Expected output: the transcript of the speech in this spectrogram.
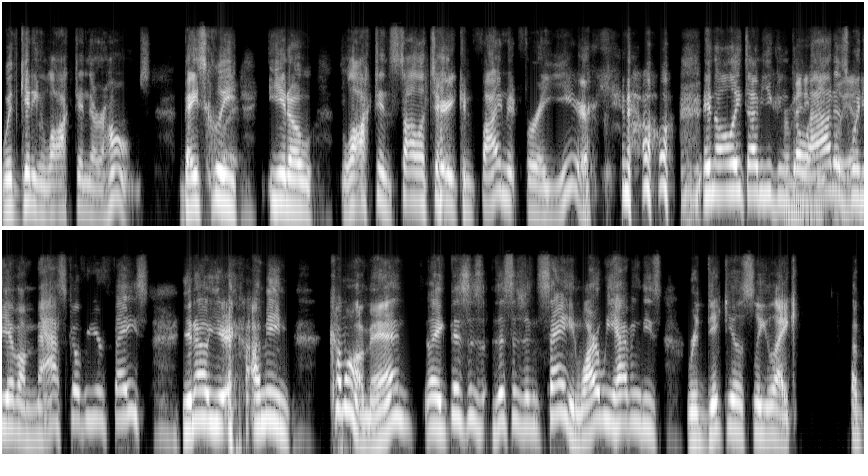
with getting locked in their homes. Basically right. you know locked in solitary confinement for a year you know? And the only time you can for go out people, is yeah. when you have a mask over your face you know? You i mean come on man like this is this is insane why are we having these ridiculously like ob-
